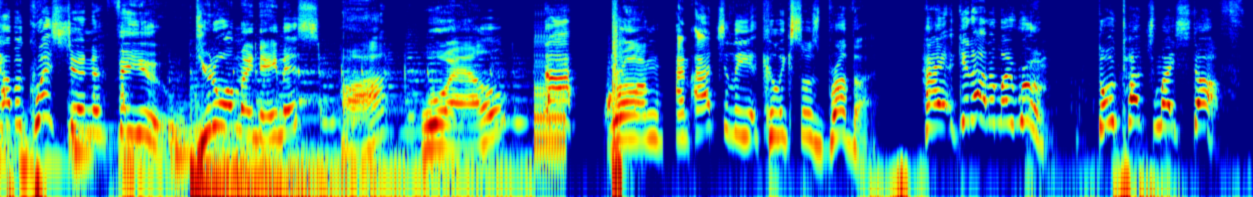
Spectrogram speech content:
have a question for you. Do you know what my name is? Huh? Well, ah, wrong. I'm actually Calixo's brother. Hey, get out of my room. Don't touch my stuff.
